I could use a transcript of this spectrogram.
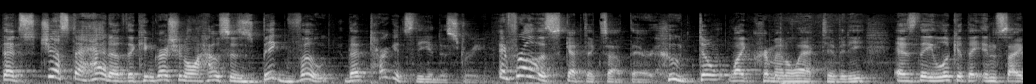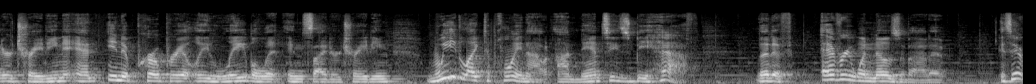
that's just ahead of the Congressional House's big vote that targets the industry. And for all the skeptics out there who don't like criminal activity as they look at the insider trading and inappropriately label it insider trading, we'd like to point out on Nancy's behalf that if everyone knows about it, Is it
